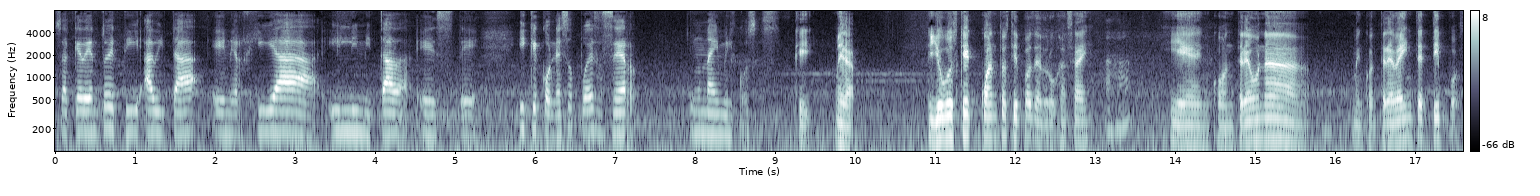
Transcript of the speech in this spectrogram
O sea, que dentro de ti habita energía ilimitada. Este, y que con eso puedes hacer una y mil cosas. Ok, mira, yo busqué cuántos tipos de brujas hay. Ajá. y encontré una me encontré 20 tipos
